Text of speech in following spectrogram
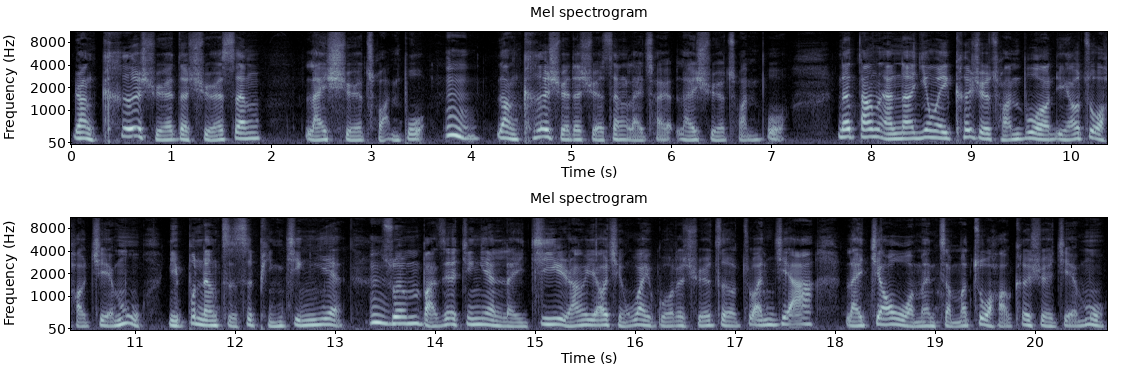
让科学的学生来学传播。嗯，让科学的学生来才来学传播。那当然呢，因为科学传播你要做好节目，你不能只是凭经验，嗯所以我们把这些经验累积，然后邀请外国的学者专家来教我们怎么做好科学节目。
